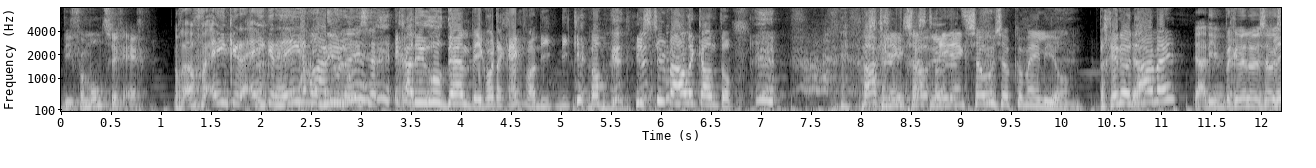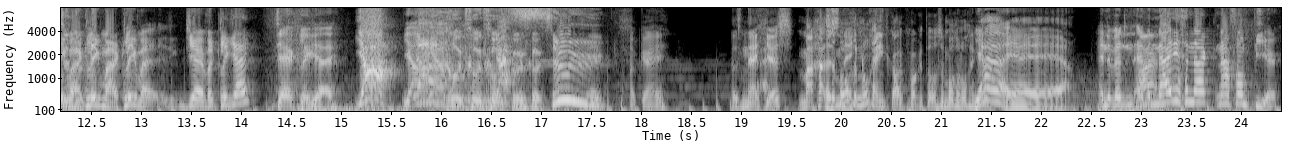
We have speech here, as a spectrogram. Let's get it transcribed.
Die vermomt zich echt. Nog even één keer, één keer helemaal nieuw Roel- lezen. Ik ga die rol dempen. Ik word er gek van. Die, die kill. Die stuurt me alle kanten op. Ik denk, zo, ik denk sowieso chameleon. Beginnen we Ja. daarmee? Ja, die willen we sowieso Klik maar, doen. klik maar, klik maar. Jer, wat klik jij? Jack, klik jij. Ja! Ja, ja, goed, goed, goed, goed, goed. Oké. Dat is netjes. Maar ga, ze is mogen netjes. nog eentje pakken, toch? Ze mogen nog een Ja, ja, ja, ja. En we, en we Maar- neigen naar, naar vampier.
